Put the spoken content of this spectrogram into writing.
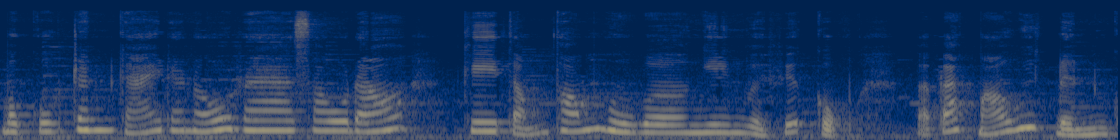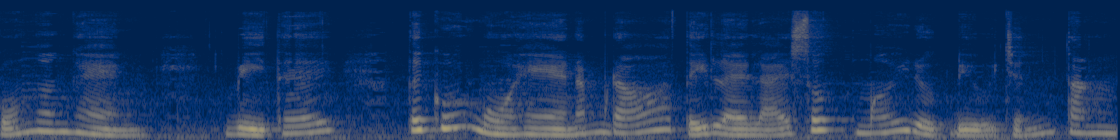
Một cuộc tranh cãi đã nổ ra sau đó khi Tổng thống Hoover nghiêng về phía cục và bác bỏ quyết định của ngân hàng. Vì thế, tới cuối mùa hè năm đó, tỷ lệ lãi suất mới được điều chỉnh tăng.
